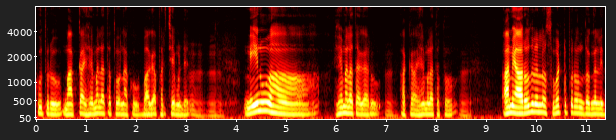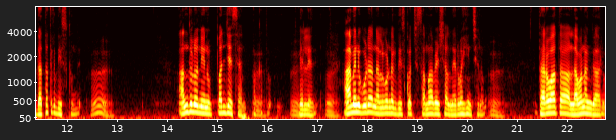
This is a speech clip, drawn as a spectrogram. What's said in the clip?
కూతురు మా అక్క హేమలతతో నాకు బాగా పరిచయం ఉండేది. నేను హేమలత గారు అక్క హేమలతతో ఆమె ఆ రోజులలో సువట్టుపురం దొంగల్ని దత్తతకు తీసుకుంది. అందులో నేను పనిచేశాను అక్కతో వెళ్ళేది. ఆమెను కూడా నల్గొండకు తీసుకొచ్చి సమావేశాలు నిర్వహించినాం తర్వాత లవణం గారు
